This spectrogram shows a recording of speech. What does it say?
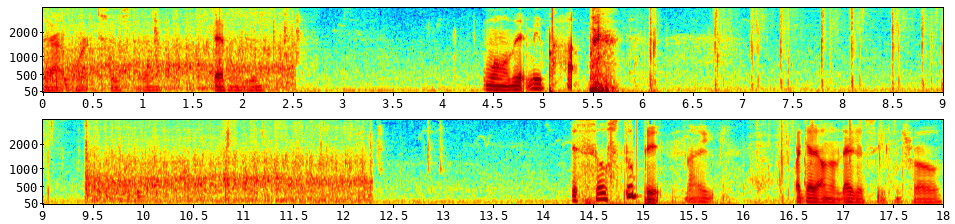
that work still. Definitely won't let me pop. It's so stupid. Like, I got it on the legacy controls.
